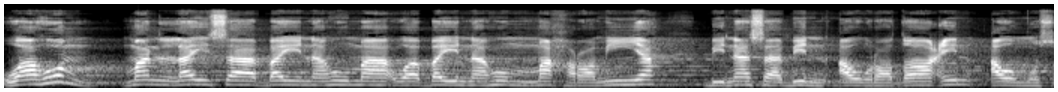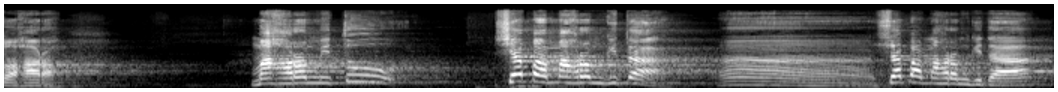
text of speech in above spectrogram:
Wahum man laisa bainahuma wa bainahum mahramiyah binasabin aw rada'in aw musaharah. Mahram itu siapa mahram kita? Ah, siapa mahram kita?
